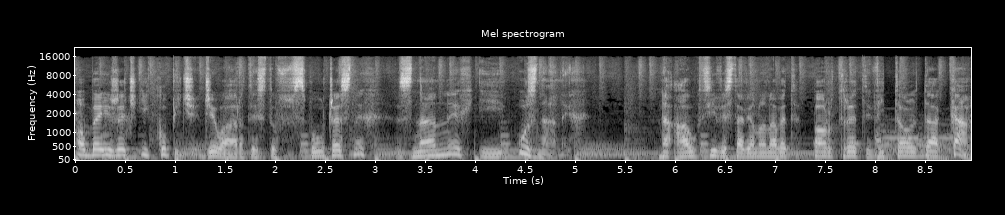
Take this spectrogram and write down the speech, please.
obejrzeć i kupić dzieła artystów współczesnych, znanych i uznanych. Na aukcji wystawiono nawet portret Witolda K.,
